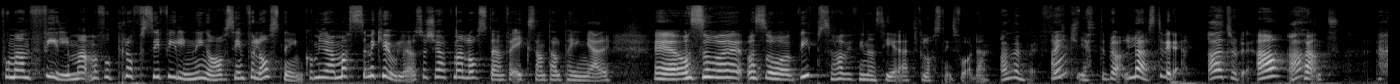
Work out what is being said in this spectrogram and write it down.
får man filma, man får proffsig filmning av sin förlossning. Kommer göra massor med kulor och så köper man loss den för x antal pengar. Eh, och, så, och så vips så har vi finansierat förlossningsvården. Ja men perfekt. jättebra, löste vi det? Ja, jag tror det. Ja, Ja. skönt.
